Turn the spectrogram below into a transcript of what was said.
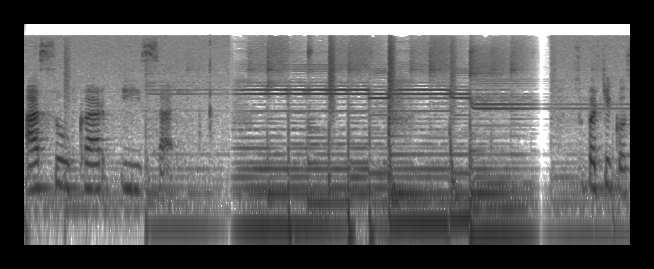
azúcar y sal. Super chicos,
